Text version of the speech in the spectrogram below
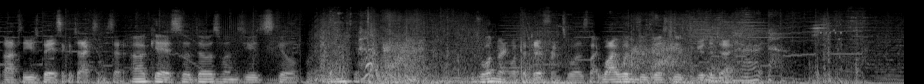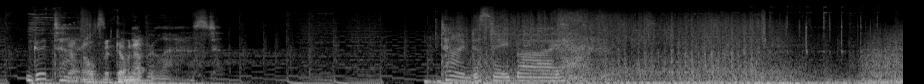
So I have to use basic attacks instead. Okay, so those ones use skill points. I was wondering what the difference was. Like, why wouldn't you just use the good attack? Hurt. Good Got an ultimate coming up. never last. Time to say bye. Boom.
